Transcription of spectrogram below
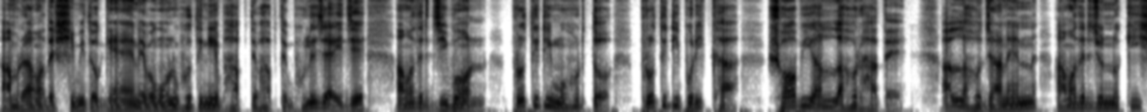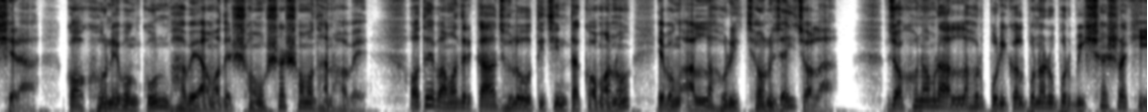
আমরা আমাদের সীমিত জ্ঞান এবং অনুভূতি নিয়ে ভাবতে ভাবতে ভুলে যাই যে আমাদের জীবন প্রতিটি মুহূর্ত, প্রতিটি পরীক্ষা সবই আল্লাহর হাতে। আল্লাহ জানেন আমাদের জন্য কি সেরা, কখন এবং কোনভাবে আমাদের সমস্যার সমাধান হবে। অতএব আমাদের কাজ হল অতিচিন্তা কমানো এবং আল্লাহর ইচ্ছা অনুযায়ী চলা। যখন আমরা আল্লাহর পরিকল্পনার উপর বিশ্বাস রাখি,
